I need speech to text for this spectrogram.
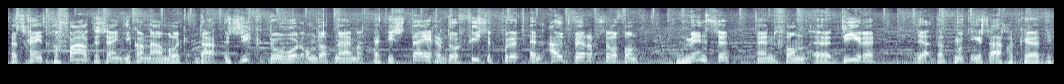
Het schijnt gevaarlijk te zijn. Je kan namelijk daar ziek door worden. Omdat namelijk het is stijgen door vieze prut en uitwerpselen van mensen en van dieren. Ja, dat moet eerst eigenlijk, eh, die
